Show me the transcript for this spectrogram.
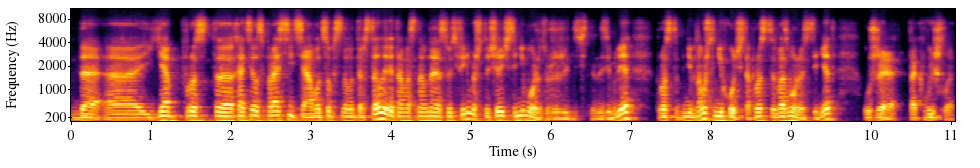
Да, э, я просто хотел спросить, а вот, собственно, в «Интерстелларе» там основная суть фильма, что человечество не может уже жить действительно на Земле, просто не потому что не хочет, а просто возможности нет, уже так вышло.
